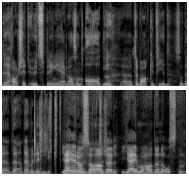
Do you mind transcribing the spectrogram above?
det har sitt utspring i en eller annen sånn adel uh, tilbake i tid. Så det, det, er veldig likt. Jeg er også adel. Jeg må ha denne osten.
